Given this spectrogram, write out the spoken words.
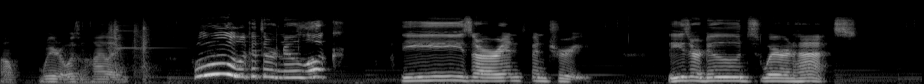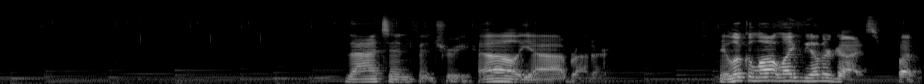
Oh, weird. It wasn't highlighting. Woo! Look at their new look. These are infantry. These are dudes wearing hats. That's infantry. Hell yeah, brother. They look a lot like the other guys, but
